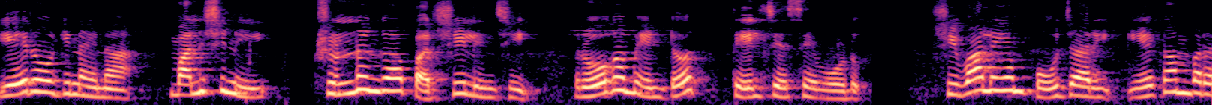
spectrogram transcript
ఏ రోగినైనా మనిషిని క్షుణ్ణంగా పరిశీలించి రోగమేంటో తేల్చేసేవాడు. శివాలయం పూజారి ఏకాంబర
